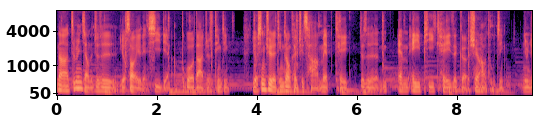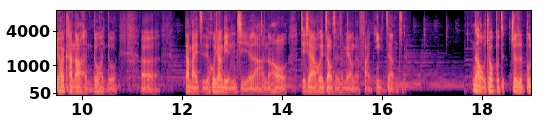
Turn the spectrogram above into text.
那这边讲的就是有稍微有点细一点了，不过大家就是听听。有兴趣的听众可以去查 MAPK，就是 MAPK 这个讯号途径，你们就会看到很多很多呃蛋白质互相连接啦，然后接下来会造成什么样的反应这样子。那我就不就是不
